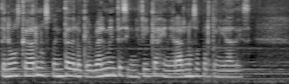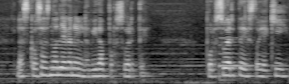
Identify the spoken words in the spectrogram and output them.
tenemos que darnos cuenta de lo que realmente significa generarnos oportunidades. Las cosas no llegan en la vida por suerte, por suerte estoy aquí,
